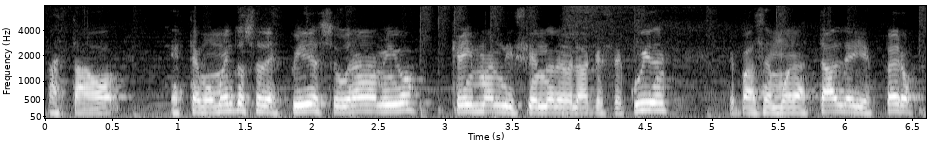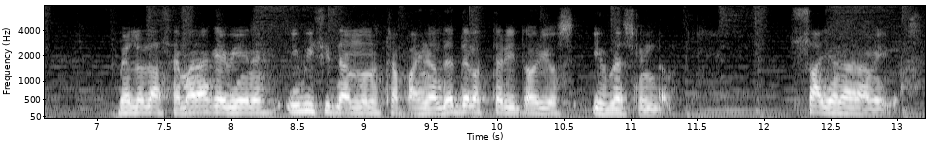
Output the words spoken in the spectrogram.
Hasta este momento se despide su gran amigo Cayman diciéndole ¿verdad? que se cuiden, que pasen buenas tardes y espero verlos la semana que viene y visitando nuestra página desde los territorios y Wrestling Sayonara amigos.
